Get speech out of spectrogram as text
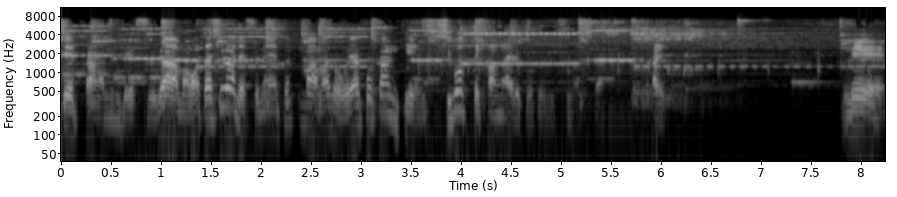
てたんですが、まあ私はですね、まあまず親子関係に絞って考えることにしました。はい。で、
